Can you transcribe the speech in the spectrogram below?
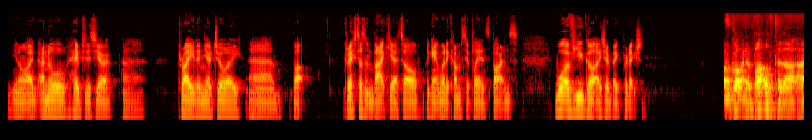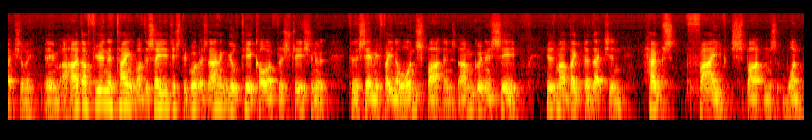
you know I, I know Hibs is your uh, pride and your joy, um, but Chris doesn't back you at all. Again, when it comes to playing Spartans, what have you got as your big prediction? I've got a rebuttal to that actually. Um, I had a few in the tank, but I've decided just to go to this, and I think we'll take all our frustration out for the semi final on Spartans. I'm going to say, here's my big prediction Hibs 5, Spartans 1.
